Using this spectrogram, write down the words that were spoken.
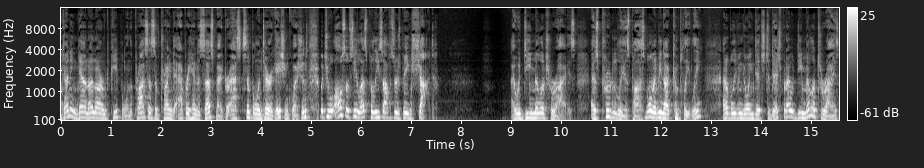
gunning down unarmed people in the process of trying to apprehend a suspect or ask simple interrogation questions, but you will also see less police officers being shot. I would demilitarize as prudently as possible, maybe not completely. I don't believe in going ditch to ditch, but I would demilitarize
